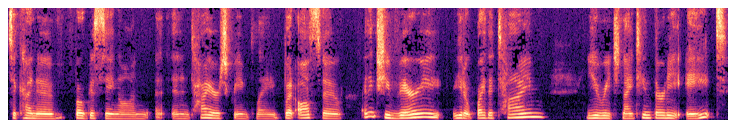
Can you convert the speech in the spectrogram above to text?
to kind of focusing on an entire screenplay, but also I think she very, you know, by the time you reach 1938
